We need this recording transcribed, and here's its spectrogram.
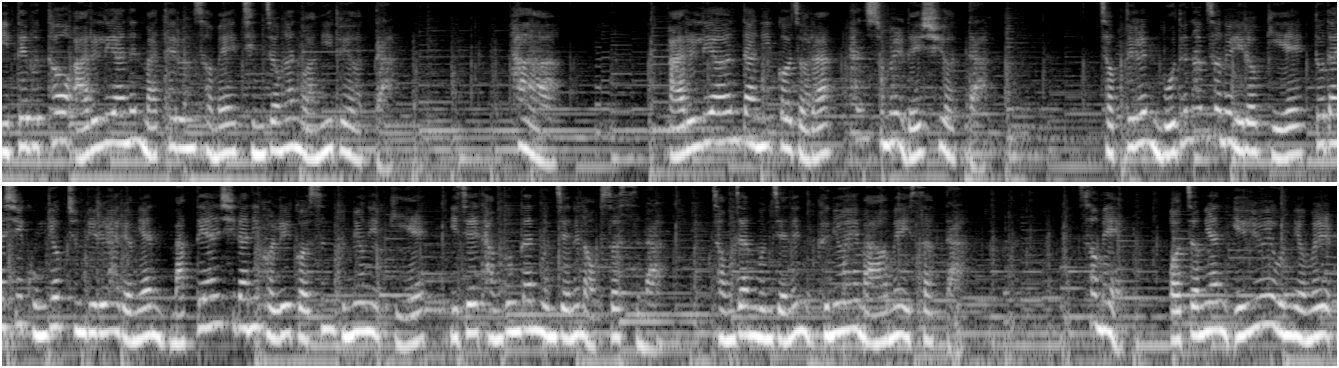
이때부터 아를리아는 마테론 섬의 진정한 왕이 되었다. 하아. 아를리아은 땅이 꺼져라 한숨을 내쉬었다. 적들은 모든 함선을 잃었기에 또다시 공격 준비를 하려면 막대한 시간이 걸릴 것은 분명했기에 이제 당분간 문제는 없었으나 정작 문제는 그녀의 마음에 있었다. 섬에 어쩌면 인류의 운명을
